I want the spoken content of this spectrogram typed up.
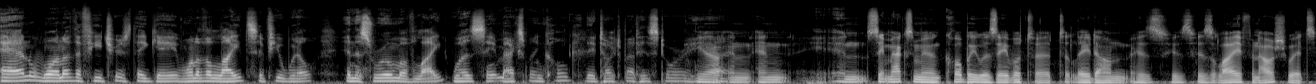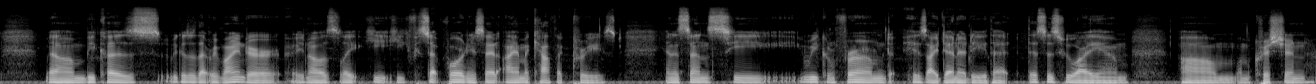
And one of the features they gave, one of the lights, if you will, in this room of light was Saint Maximilian Kolbe. They talked about his story. Yeah, and and and Saint Maximilian Kolbe was able to, to lay down his, his, his life in Auschwitz um, because because of that reminder. You know, it's like he, he stepped forward and he said, "I am a Catholic priest." In a sense, he reconfirmed his identity that this is who I am. Um, I'm a Christian.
